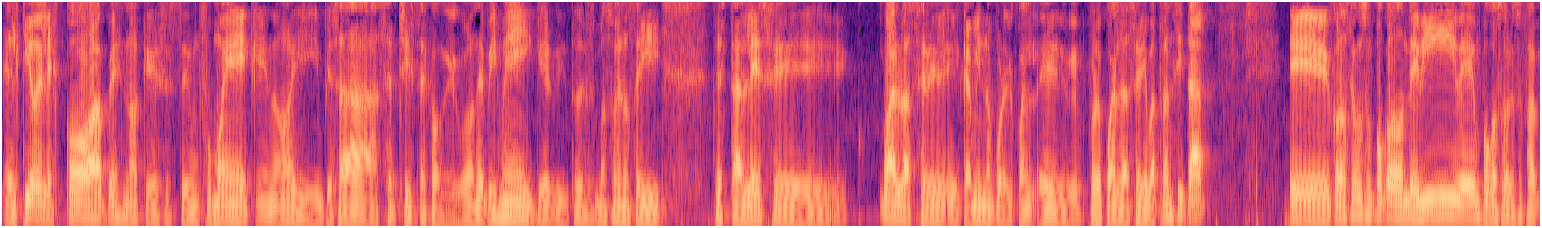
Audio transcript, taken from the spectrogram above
el tío del escoba, pues, ¿no? Que es este, un fumeque, ¿no? Y empieza a hacer chistes con el huevón de Peacemaker. Y entonces, más o menos ahí te establece cuál va a ser el, el camino por el cual, eh, por el cual la serie va a transitar. Eh, conocemos un poco dónde vive, un poco sobre su fa-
